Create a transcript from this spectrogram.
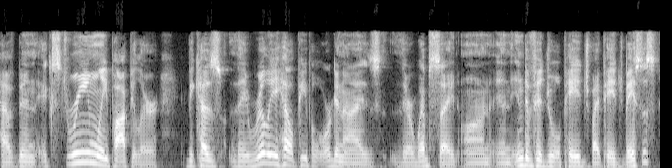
have been extremely popular because they really help people organize their website on an individual page by page basis,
